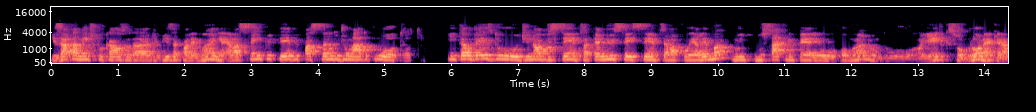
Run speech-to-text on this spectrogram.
Exatamente por causa da divisa com a Alemanha, ela sempre teve passando de um lado para o outro. outro. Então, desde o, de 900 até 1600, ela foi alemã, no, no Sacro Império Romano do Oriente, que sobrou, né, que era,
